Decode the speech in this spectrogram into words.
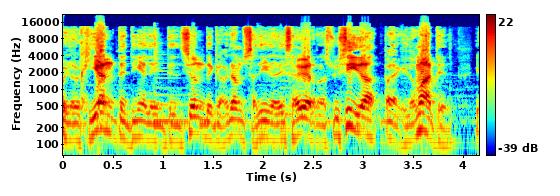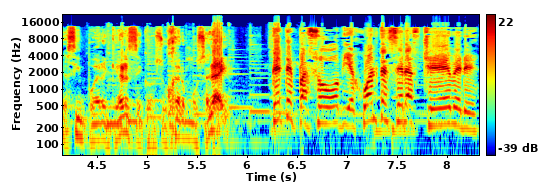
pero el gigante tenía la intención de que Abraham saliera de esa guerra suicida para que lo maten y así poder quedarse con su germo Sarai. ¿Qué te pasó, viejo? Antes eras chévere.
